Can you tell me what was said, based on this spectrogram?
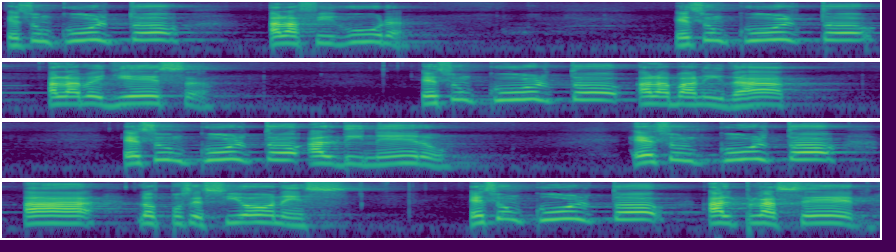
Es un culto a la figura. Es un culto a la belleza. Es un culto a la vanidad. Es un culto al dinero. Es un culto a las posesiones. Es un culto al placer.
